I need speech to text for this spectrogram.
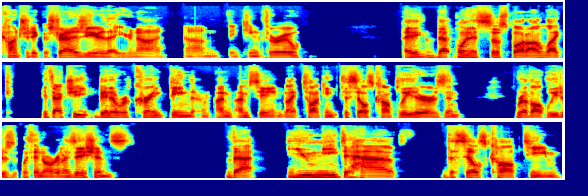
contradict the strategy or that you're not um, thinking through. I think that point is so spot on. Like it's actually been a recurring theme that I'm, I'm seeing, like talking to sales comp leaders and RevOp leaders within organizations that you need to have the sales comp team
